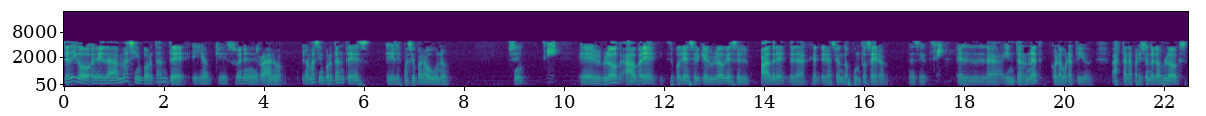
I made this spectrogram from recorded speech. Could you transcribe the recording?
te digo, eh, la más importante, y aunque suene raro, la más importante es el espacio para uno. ¿Sí? Sí. El blog abre, se podría decir que el blog es el padre de la generación 2.0, es decir, el, la Internet colaborativa. Hasta la aparición de los blogs,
